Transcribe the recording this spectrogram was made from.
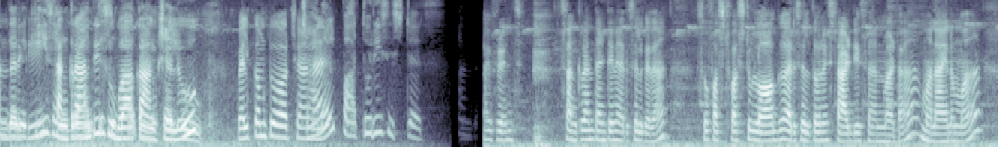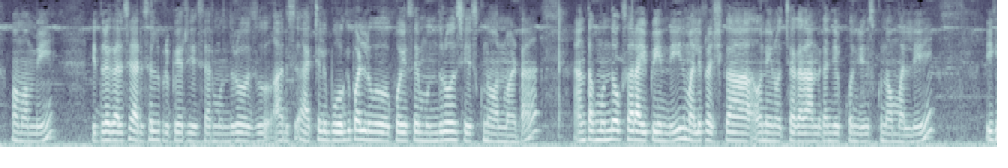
అందరికీ సంక్రాంతి శుభాకాంక్షలు. Welcome to our channel Pathuri sisters hi friends Sankranti అంటేనే అరిసెలు కదా? సో ఫస్ట్ ఫస్ట్ వ్లాగ్ అరిసెలతోనే స్టార్ట్ చేశాను అనమాట మా నాయనమ్మ మా మమ్మీ ఇద్దరు కలిసి అరిసెలు ప్రిపేర్ చేశారు ముందు రోజు. అరిసె యాక్చువల్లీ భోగి పళ్ళు పోసే ముందు రోజు చేసుకున్నాం అనమాట అంతకుముందు ఒకసారి అయిపోయింది. ఇది మళ్ళీ ఫ్రెష్గా నేను వచ్చా కదా అందుకని చెప్పి కొన్ని చేసుకున్నాం మళ్ళీ. ఇక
